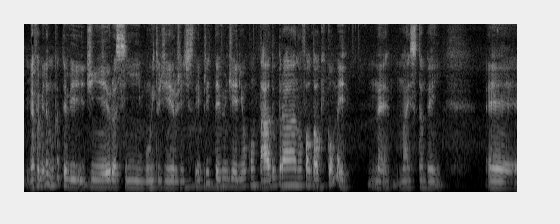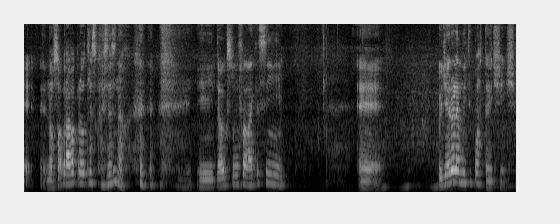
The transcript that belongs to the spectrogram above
minha família nunca teve dinheiro assim, muito dinheiro, a gente sempre teve um dinheirinho contado para não faltar o que comer, né? Mas também é, não sobrava para outras coisas não. Então eu costumo falar que assim, é, o dinheiro é muito importante, gente.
